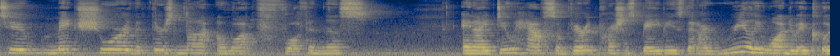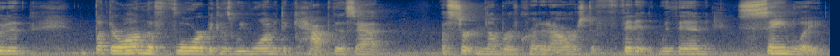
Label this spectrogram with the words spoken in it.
to make sure that there's not a lot of fluff in this. And I do have some very precious babies that I really wanted to include, but they're on the floor because we wanted to cap this at a certain number of credit hours to fit it within sanely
